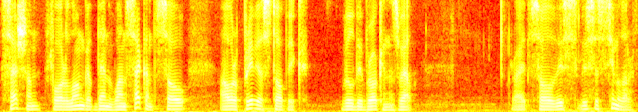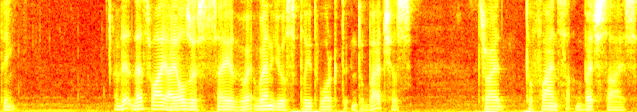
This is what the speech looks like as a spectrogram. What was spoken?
session for longer than one second. So our previous topic will be broken as well. Right? So this this is similar thing. Th- that's why I always say when you split work into batches, try to find some batch size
